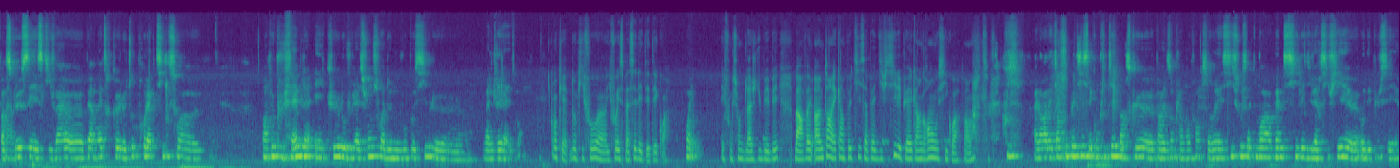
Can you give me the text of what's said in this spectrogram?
Parce ah que c'est ce qui va permettre que le taux de prolactine soit un peu plus faible et que l'ovulation soit de nouveau possible euh, malgré l'allaitement. Ok, donc il faut, il faut espacer les tétés, quoi. Oui. Et fonction de l'âge du bébé. Bah, en même temps, avec un petit, ça peut être difficile, et puis avec un grand aussi, quoi. oui, alors avec un tout petit, c'est compliqué parce que, euh, par exemple, un enfant qui aurait 6 ou 7 mois, même s'il est diversifié, euh, au début c'est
